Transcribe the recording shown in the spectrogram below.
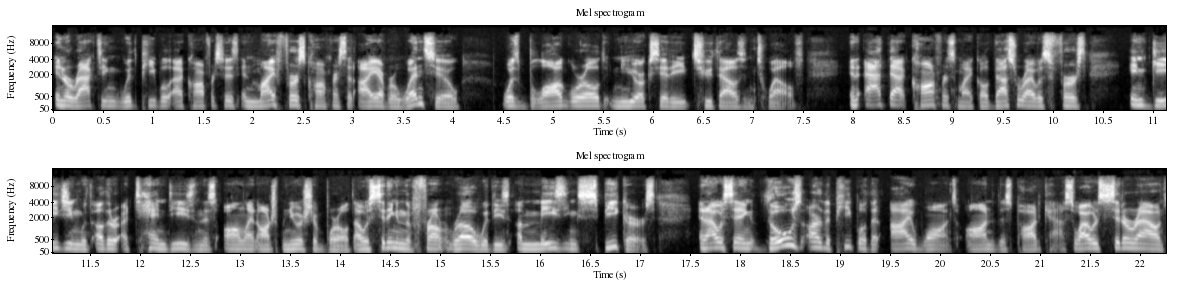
interacting with people at conferences. And my first conference that I ever went to was Blog World New York City 2012. And at that conference, Michael, that's where I was first engaging with other attendees in this online entrepreneurship world. I was sitting in the front row with these amazing speakers and I was saying, those are the people that I want on this podcast. So I would sit around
